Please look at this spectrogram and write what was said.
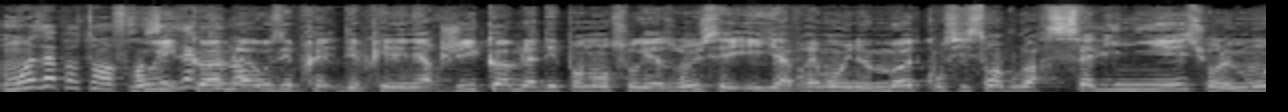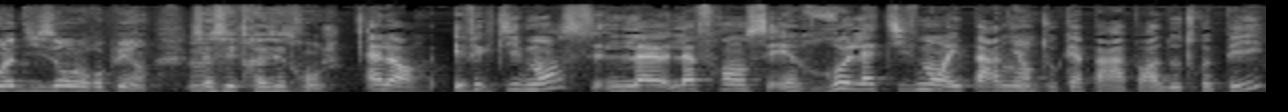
Moins important en France. Oui, comme la hausse des prix, de l'énergie, comme la dépendance au gaz russe, et il y a vraiment une mode consistant à vouloir s'aligner sur le moins 10 ans européen. Ça, mm. c'est très étrange. Alors, effectivement, la, France est relativement épargnée, en tout cas par rapport à d'autres pays.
